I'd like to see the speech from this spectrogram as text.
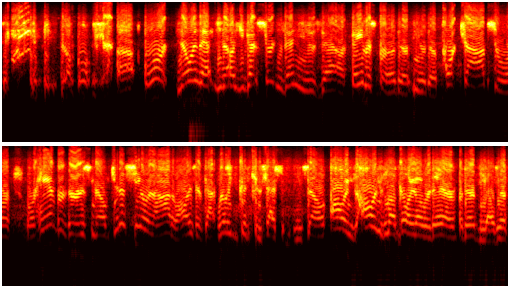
you know, uh, or knowing that you know you got certain venues that are famous for their either their pork chops or or hamburgers. You know, Geneseo and Otto always have got really good concessions, and so always always love going over there for their meals. Of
